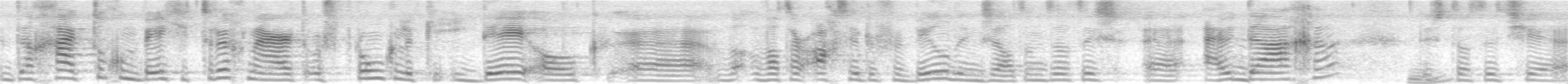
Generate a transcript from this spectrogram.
dan ga ik toch een beetje terug naar het oorspronkelijke idee ook, uh, wat er achter de verbeelding zat. En dat is uh, uitdagen. Dus mhm. dat het je eh,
